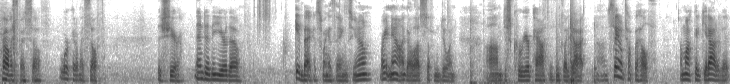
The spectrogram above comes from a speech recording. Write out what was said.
Promise myself. Working on myself this year. End of the year though. Getting back in swing of things, you know. Right now I got a lot of stuff I'm doing. Um, just career path and things like that. Um, stay on top of health. I'm not going to get out of it.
